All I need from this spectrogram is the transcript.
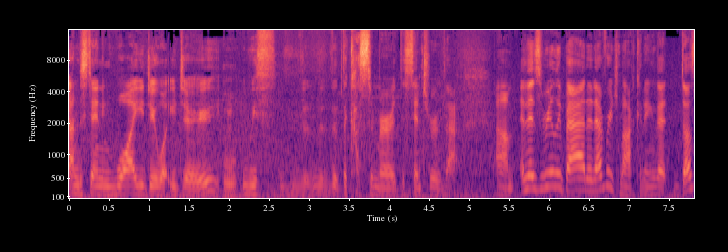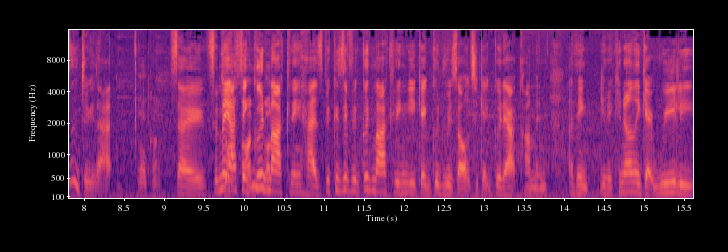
understanding why you do what you do Mm. with the, the, the customer at the centre of that. Um, and there's really bad and average marketing that doesn't do that. okay. So for me, So I think I'm- good marketing has because if it's good marketing, you get good results, you get good outcome, and I think you know you can only get really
